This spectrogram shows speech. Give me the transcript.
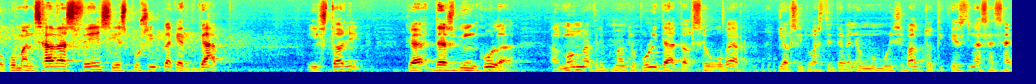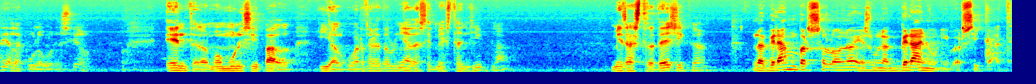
o començar a desfer, si és possible, aquest gap històric que desvincula el món metropolità del seu govern i el situa estrictament en el món municipal, tot i que és necessària la col·laboració entre el món municipal i el govern de Catalunya ha de ser més tangible, més estratègica. La Gran Barcelona és una gran universitat.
